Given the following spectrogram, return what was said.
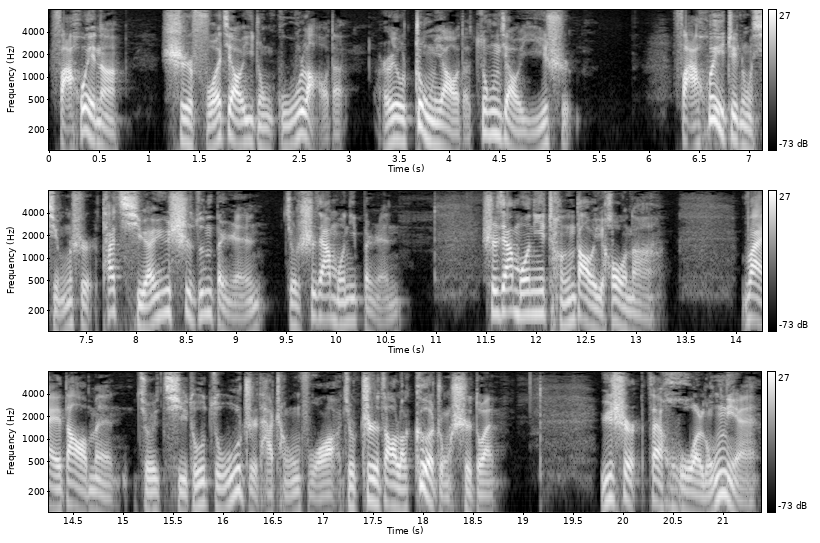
法会呢是佛教一种古老的而又重要的宗教仪式。法会这种形式，它起源于世尊本人，就是释迦牟尼本人。释迦牟尼成道以后呢。外道们就企图阻止他成佛，就制造了各种事端。于是，在火龙年，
